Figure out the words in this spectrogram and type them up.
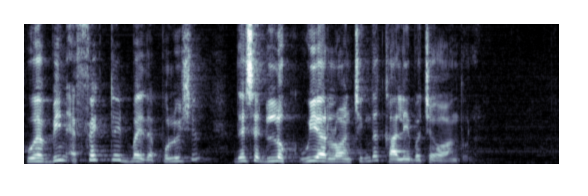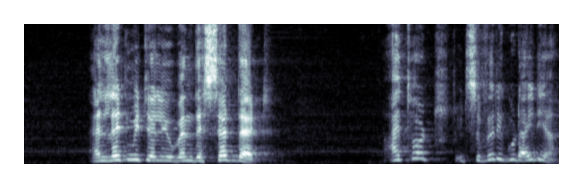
Who have been affected by the pollution, they said, look, we are launching the Kali Bachao Andolan. And let me tell you, when they said that, I thought it's a very good idea.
